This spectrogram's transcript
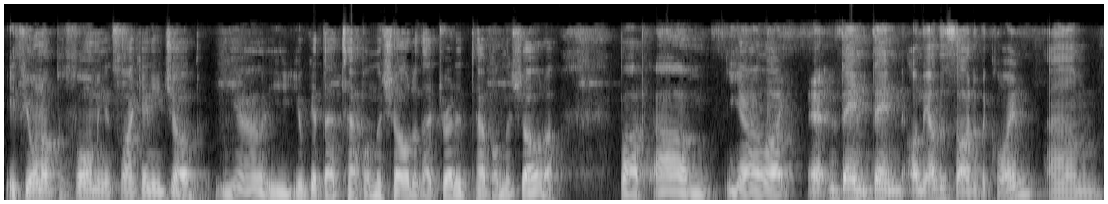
if you're not performing it's like any job you know you, will get that tap on the shoulder that dreaded tap on the shoulder but um, you know like uh, then then on the other side of the coin um,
